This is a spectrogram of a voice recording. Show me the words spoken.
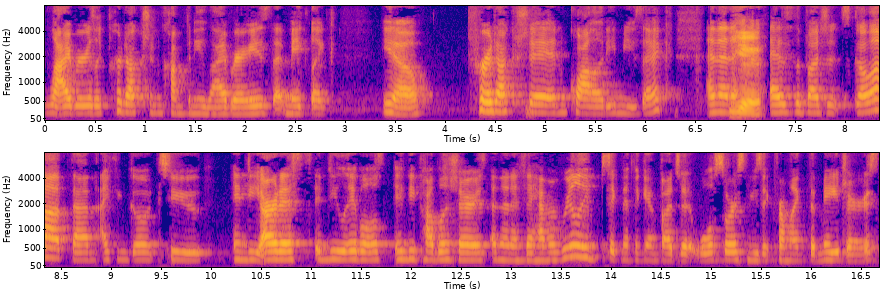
libraries, like production company libraries that make like, you know, production quality music. And then yeah. as the budgets go up, then I can go to indie artists, indie labels, indie publishers, and then if they have a really significant budget, we'll source music from like the majors.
